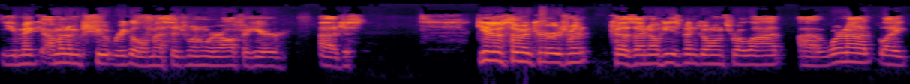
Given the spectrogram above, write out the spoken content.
you make I'm gonna shoot Regal a message when we're off of here. Uh, just give him some encouragement because I know he's been going through a lot. Uh, we're not like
